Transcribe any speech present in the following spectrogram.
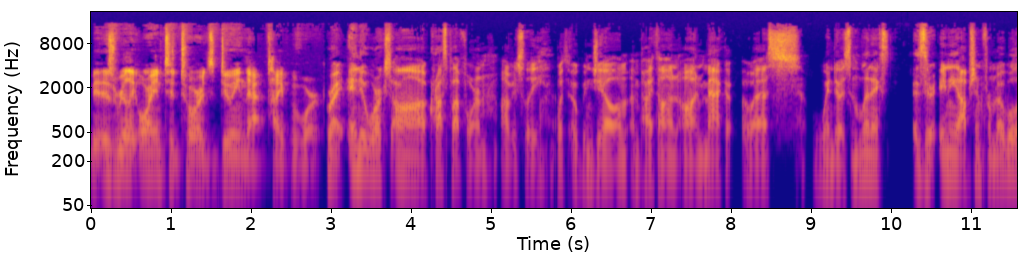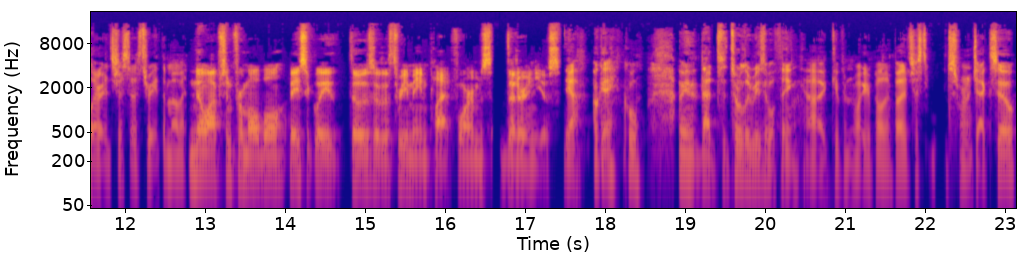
is really oriented towards doing that type of work. Right. And it works uh, cross platform, obviously, with OpenGL and Python on Mac OS, Windows, and Linux. Is there any option for mobile or it's just those three at the moment? No option for mobile. Basically, those are the three main platforms that are in use. Yeah. Okay, cool. I mean, that's a totally reasonable thing uh, given what you're building, but I just, just want to check. So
